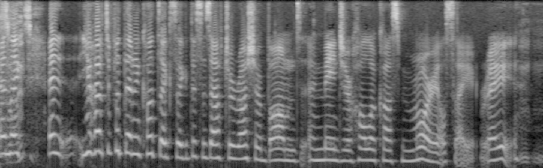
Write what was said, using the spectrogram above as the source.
And like and you have to put that in context like this is after russia bombed a major holocaust memorial site right? Mm-hmm.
